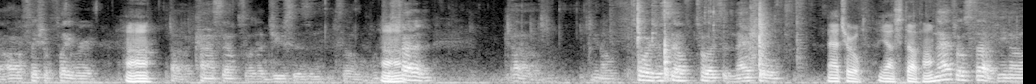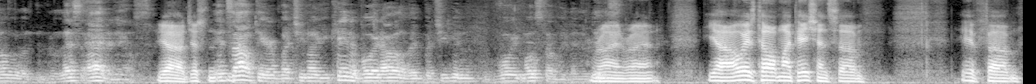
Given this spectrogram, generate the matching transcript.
the artificial flavor Uh-huh. uh, concepts of the juices, and so just Uh-huh. try to, uh, you know, towards yourself towards the natural Natural, yeah, stuff, huh? natural stuff, you know, less additives. Yeah, just It's out there, but you know, you can't avoid all of it, but you can avoid most of it. right, right. Yeah, I always tell my patients um, if um,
